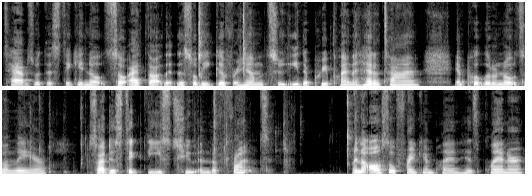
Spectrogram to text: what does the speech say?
tabs with the sticky notes. So I thought that this would be good for him to either pre-plan ahead of time and put little notes on there. So I just stick these two in the front and I also Franken planned his planner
